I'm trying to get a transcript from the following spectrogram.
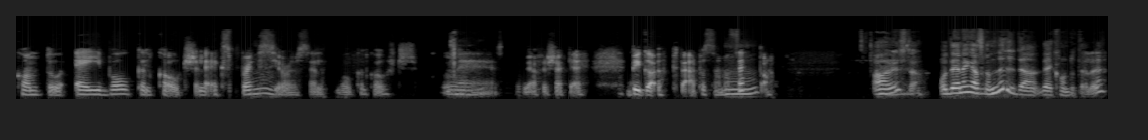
konto A Vocal Coach eller Express mm. Yourself Vocal Coach. Mm. Som jag försöker bygga upp där på samma sätt. Då. Ja, just det. Och den är ganska ny det, det kontot eller?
